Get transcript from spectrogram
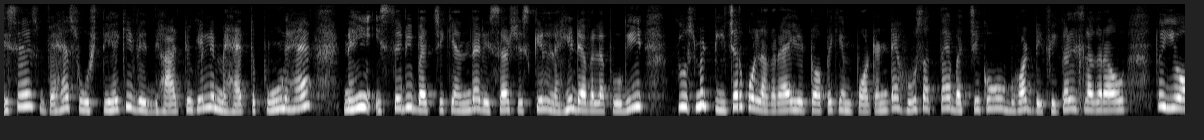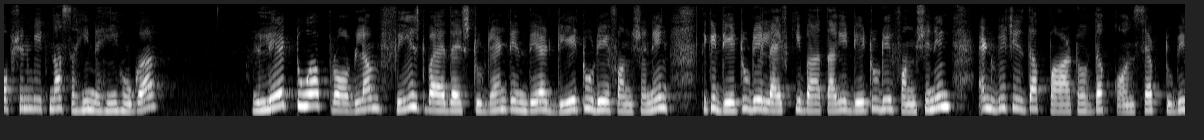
जिसे वह सोचती है कि विद्यार्थियों के लिए महत्वपूर्ण है नहीं इससे भी बच्चे के अंदर रिसर्च स्किल नहीं डेवलप होगी कि उसमें टीचर को लग रहा है ये टॉपिक इंपॉर्टेंट है हो सकता है बच्चे को वो बहुत डिफ़िकल्ट लग रहा हो तो ये ऑप्शन भी इतना सही नहीं होगा relate to a problem faced by the student in their day to day functioning देखिए डे टू डे लाइफ की बात आ गई day to day functioning and which is the part of the concept to be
